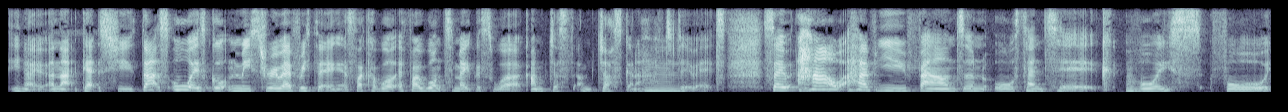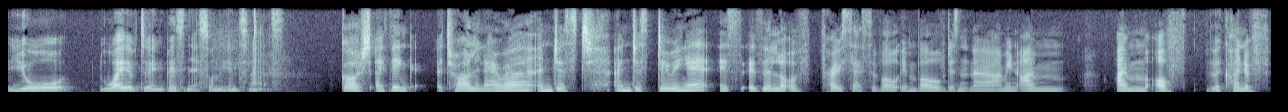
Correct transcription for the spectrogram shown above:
you know, and that gets you. That's always gotten me through everything. It's like, well, if I want to make this work, I'm just, I'm just going to have mm. to do it. So, how have you found an authentic voice for your way of doing business on the internet? Gosh, I think trial and error and just and just doing it. It's, it's a lot of process involved, isn't there? I mean, I'm I'm of the kind of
